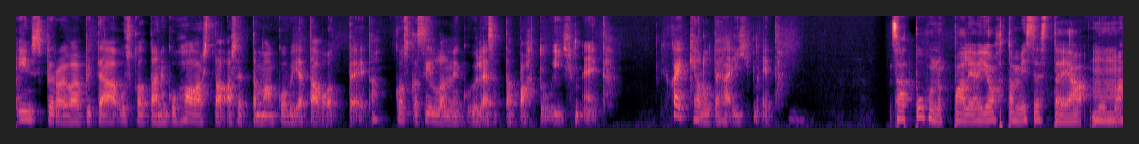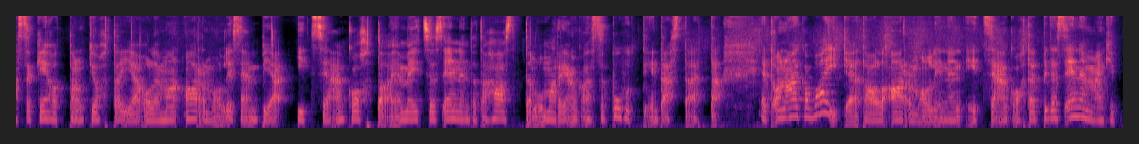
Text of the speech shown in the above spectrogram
inspiroiva ja pitää uskaltaa niin kuin haastaa asettamaan kovia tavoitteita, koska silloin niin kuin yleensä tapahtuu ihmeitä. Ja kaikki haluaa tehdä ihmeitä. Sä oot puhunut paljon johtamisesta ja muun muassa kehottanut johtajia olemaan armollisempia itseään kohtaan. Ja me itse asiassa ennen tätä haastattelua Marian kanssa puhuttiin tästä, että, että on aika vaikeaa olla armollinen itseään kohtaan. Että pitäisi enemmänkin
